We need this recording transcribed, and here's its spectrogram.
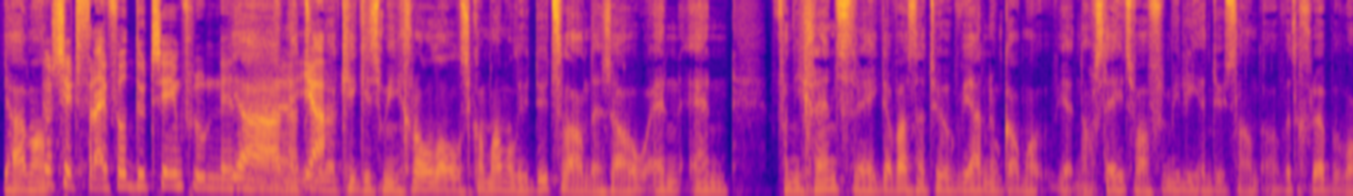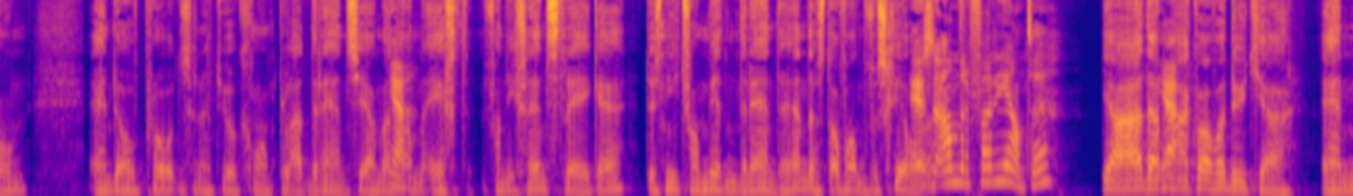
Ja, want er zit vrij veel Duitse invloeden in. Ja, eh, natuurlijk. Kijk eens, mijn grootouders kwamen allemaal uit Duitsland en zo. En, en van die grensstreek, dat was natuurlijk... We hadden ook allemaal, we hadden nog steeds wel familie in Duitsland over het Grubbe woon. En daar proten ze natuurlijk gewoon plat Drents. Ja, maar Ja. dan echt van die grensstreken. hè. Dus niet van midden Drenthe, hè. Dat is toch wel een verschil, Dat is hè? een andere variant, hè? Ja, dat Ja. maakt wel wat uit, ja. En,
